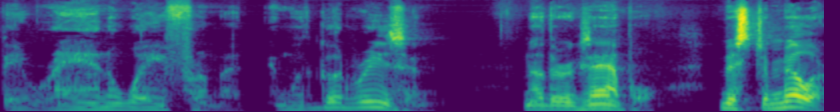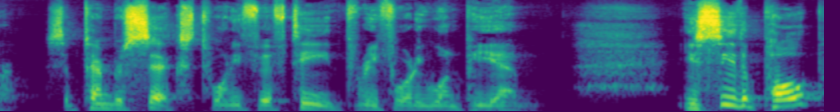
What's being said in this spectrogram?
They ran away from it, and with good reason. Another example Mr. Miller, September 6, 2015, 3:41 p.m. You see the Pope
